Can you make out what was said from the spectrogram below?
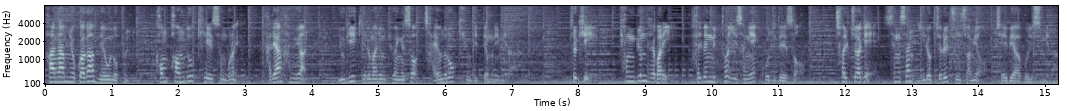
항암 효과가 매우 높은 컴파운드 K 성분을 다량 함유한 유기 게르마늄 토양에서 자연으로 키우기 때문입니다. 특히 평균 해발이 800m 이상의 고지대에서 철저하게 생산 이력제를 준수하며 재배하고 있습니다.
